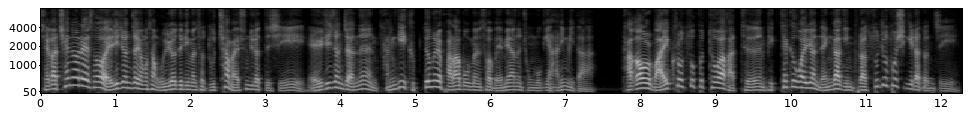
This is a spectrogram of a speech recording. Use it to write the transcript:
제가 채널에서 LG전자 영상 올려드리면서 누차 말씀드렸듯이 LG전자는 단기 급등을 바라보면서 매매하는 종목이 아닙니다. 다가올 마이크로소프트와 같은 빅테크 관련 냉각 인프라 수주 소식이라든지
